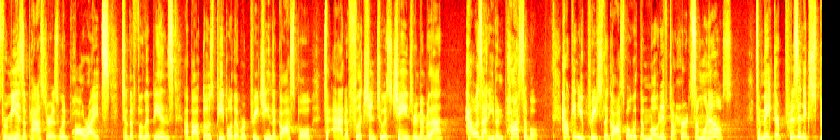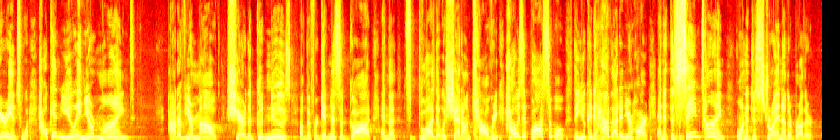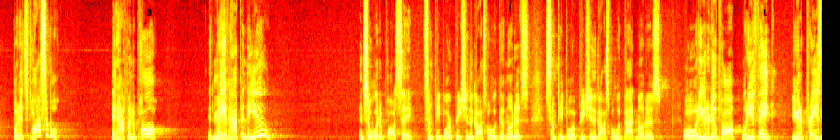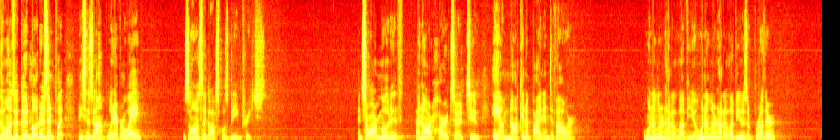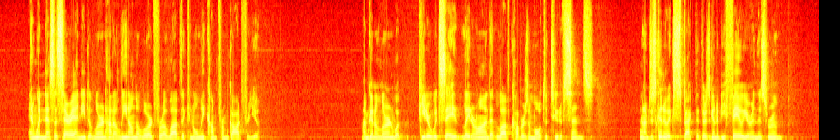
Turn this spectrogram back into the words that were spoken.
for me as a pastor is when Paul writes to the Philippians about those people that were preaching the gospel to add affliction to his chains. Remember that? How is that even possible? How can you preach the gospel with the motive to hurt someone else, to make their prison experience? How can you, in your mind, out of your mouth, share the good news of the forgiveness of God and the blood that was shed on Calvary? How is it possible that you could have that in your heart and at the same time want to destroy another brother? but it's possible. It happened to Paul. It may have happened to you. And so, what did Paul say? Some people are preaching the gospel with good motives, some people are preaching the gospel with bad motives. Well, what are you going to do, Paul? What do you think? You're going to praise the ones with good motives and put. And he says, uh, whatever way, as long as the gospel is being preached. And so, our motive and our hearts are to, hey, I'm not going to bite and devour. I want to learn how to love you. I want to learn how to love you as a brother. And when necessary, I need to learn how to lean on the Lord for a love that can only come from God for you. I'm going to learn what Peter would say later on that love covers a multitude of sins. And I'm just going to expect that there's going to be failure in this room.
